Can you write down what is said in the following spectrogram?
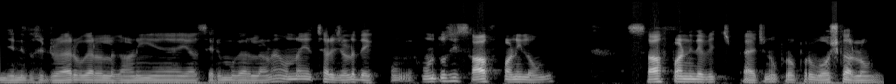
ਜਿੰਨੀ ਤੁਸੀਂ ਡਰਾਇਰ ਵਗੈਰਾ ਲਗਾਉਣੀ ਹੈ ਜਾਂ ਸਿਰਮ ਵਗੈਰਾ ਲਾਣਾ ਉਹਨਾਂ ਹੀ ਅੱਛਾ ਰਿਜ਼ਲਟ ਦੇਖ ਪਾਉਂਗੇ ਹੁਣ ਤੁਸੀਂ ਸਾਫ਼ ਪਾਣੀ ਲਓਗੇ। ਸਾਫ਼ ਪਾਣੀ ਦੇ ਵਿੱਚ ਪੈਚ ਨੂੰ ਪ੍ਰੋਪਰ ਵਾਸ਼ ਕਰ ਲਓਗੇ।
